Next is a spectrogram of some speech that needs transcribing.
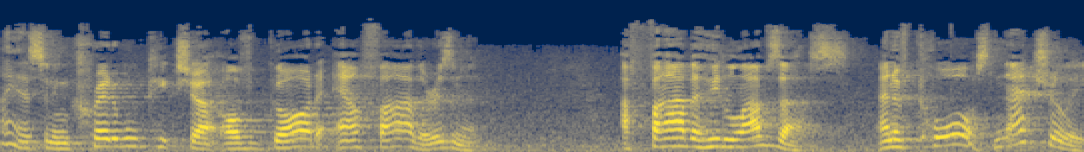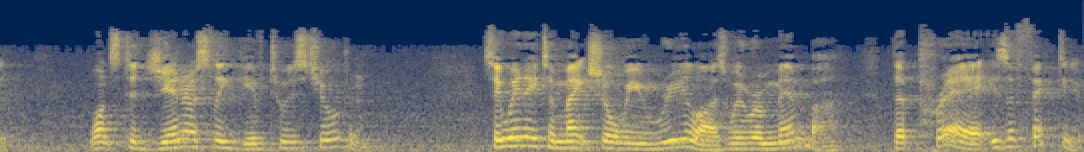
That's an incredible picture of God our Father, isn't it? A Father who loves us and, of course, naturally, wants to generously give to his children. See, we need to make sure we realise, we remember that prayer is effective.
